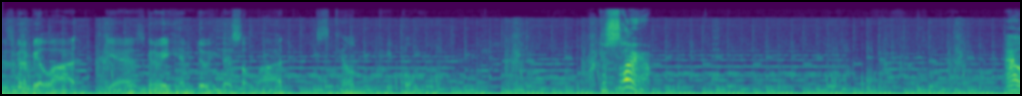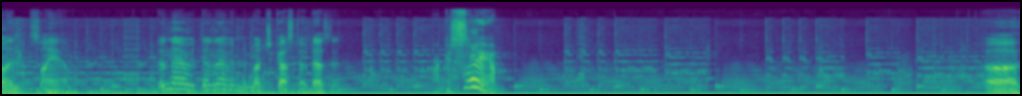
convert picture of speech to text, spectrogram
This is gonna be a lot. Yeah, it's gonna be him doing this a lot. Just killing people. Slam! Allen Slam. Doesn't have doesn't have much gusto, does it? Marcus Slam! Uh,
